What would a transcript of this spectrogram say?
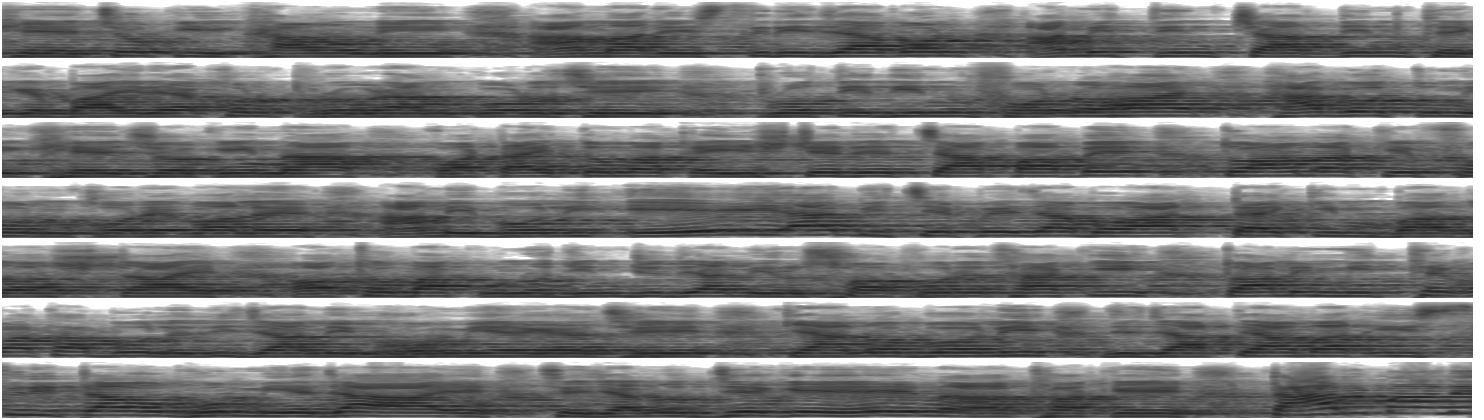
খেয়েছো, কি খাওনি? আমার স্ত্রী যেমন, আমি তিন চার দিন থেকে বাইরে এখন প্রোগ্রাম করছি, প্রতিদিন ফোন হয়, হাগো, তুমি খেয়েছো কি না কটায় তোমাকে স্টেজে চাপাবে তো আমাকে ফোন করে বলে, আমি বলি, এই আমি চেপে যাব আটটায় কিংবা দশটায়, অথবা কোনো দিন যদি আমি সফরে থাকি, তো আমি মিথ্যে কথা বলে দিই যে আমি ঘুমিয়ে গেছি। কেন বলি যে যাতে আমার স্ত্রীটাও ঘুমিয়ে যায়, সে যেন জেগে না থাকে। তার মানে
